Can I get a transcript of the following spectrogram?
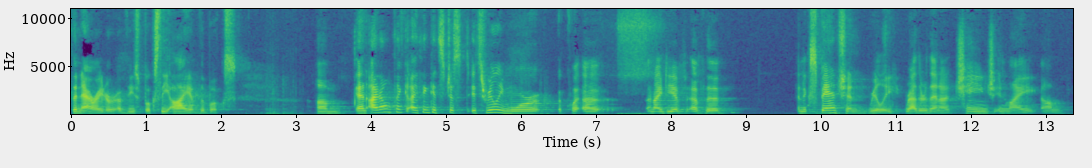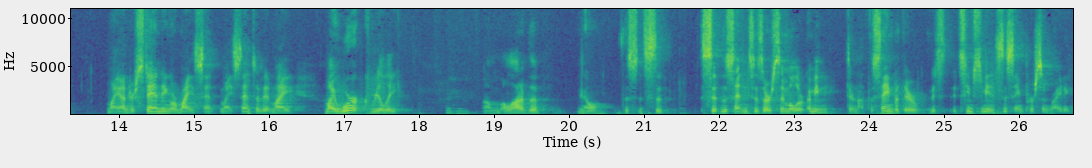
the narrator of these books, the eye of the books. Um, and I don't think, I think it's just, it's really more a, uh, an idea of, of, the, an expansion, really, rather than a change in my, um, my understanding or my, sen- my sense of it, my, my work, really. Mm-hmm. Um, a lot of the, you know, this, it's the the sentences are similar. I mean, they're not the same, but they're, it seems to me it's the same person writing.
